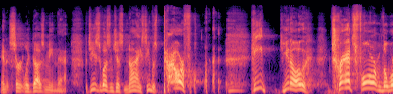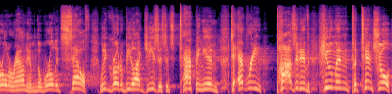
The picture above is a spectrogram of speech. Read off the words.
And it certainly does mean that. But Jesus wasn't just nice, he was powerful. he, you know, transformed the world around him, the world itself. When you grow to be like Jesus, it's tapping in to every positive human potential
